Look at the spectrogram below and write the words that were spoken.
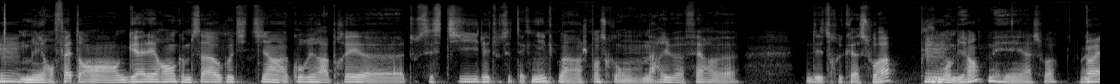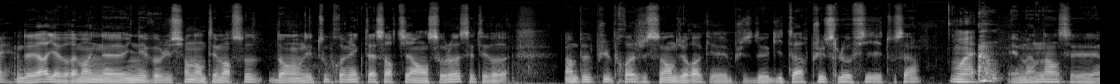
Hmm. mais en fait en galérant comme ça au quotidien à courir après euh, tous ces styles et toutes ces techniques ben, je pense qu'on arrive à faire euh, des trucs à soi plus Mm. ou moins bien mais à soi Ouais. D'ailleurs, il y a vraiment une, une évolution dans tes morceaux. Dans les tout premiers que tu as sortis en solo, c'était un peu plus proche justement du rock et plus de guitare, plus lofi et tout ça. ouais Et maintenant, c'est-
